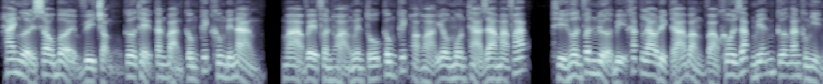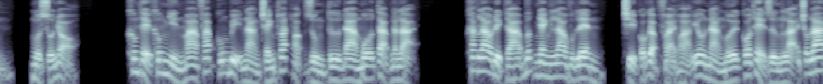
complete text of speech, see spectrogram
hai người sau bởi vì trọng cơ thể căn bản công kích không đến nàng, mà về phần hỏa nguyên tố công kích hoặc hỏa yêu môn thả ra ma pháp, thì hơn phân nửa bị khắc lao địch cá bằng vào khôi giáp miễn cưỡng ăn không nhìn, một số nhỏ không thể không nhìn ma pháp cũng bị nàng tránh thoát hoặc dùng từ đa mỗ tạp ngăn lại. Khắc lao địch đá bước nhanh lao vượt lên, chỉ có gặp phải hỏa yêu nàng mới có thể dừng lại chốc lát,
